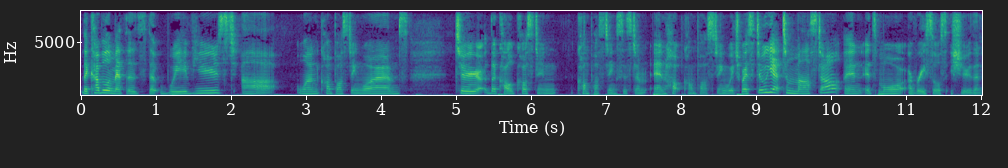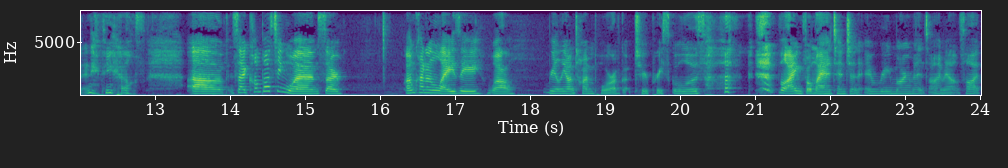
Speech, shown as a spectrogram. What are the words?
the couple of methods that we've used are one composting worms, two the cold costing composting system and hot composting, which we're still yet to master, and it's more a resource issue than anything else. Uh, so, composting worms. So, I'm kind of lazy. Well, really, I'm time poor. I've got two preschoolers vying for my attention every moment I'm outside.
